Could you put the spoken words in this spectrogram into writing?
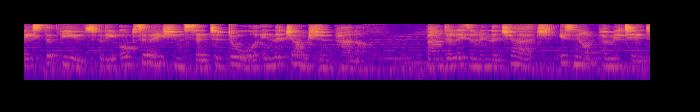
replace the fuse for the observation center door in the junction panel. Vandalism in the church is not permitted.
